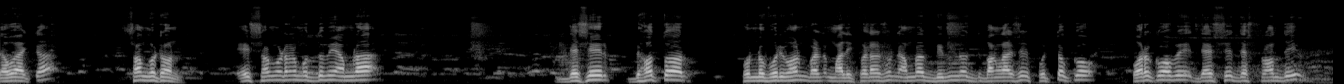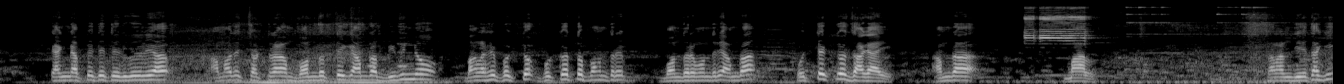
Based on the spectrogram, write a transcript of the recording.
দেওয়া একটা সংগঠন। এই সংগঠনের মাধ্যমে আমরা দেশের বৃহত্তর পণ্য পরিবহন মালিক ফেডারেশন, আমরা বিভিন্ন বাংলাদেশের প্রত্যক্ষ, পরোক্ষভাবে দেশের দেশ প্রান্তে ট্যাংনাপ্তেতে তেতুলিয়া আমাদের চট্টগ্রাম বন্দর থেকে আমরা বিভিন্ন বাংলাদেশের প্রত্য- প্রত্যক্ষ বন্দরে বন্দরে আমরা প্রত্যেকটা জায়গায় আমরা মাল চালান দিয়ে থাকি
